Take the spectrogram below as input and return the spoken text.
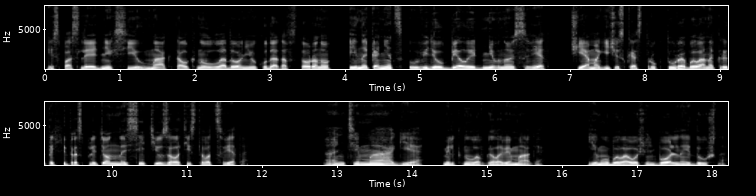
Из последних сил маг толкнул ладонью куда-то в сторону и, наконец, увидел белый дневной свет, чья магическая структура была накрыта хитросплетенной сетью золотистого цвета. «Антимагия!» — мелькнула в голове мага. Ему было очень больно и душно.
